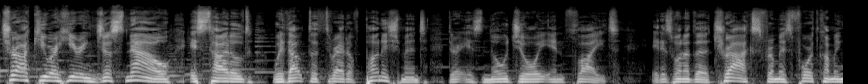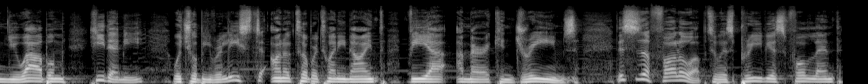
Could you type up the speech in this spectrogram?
track you are hearing just now is titled Without the Threat of Punishment, There Is No Joy in Flight. It is one of the tracks from his forthcoming new album, Hidemi, which will be released on October 29th via American Dreams. This is a follow up to his previous full length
